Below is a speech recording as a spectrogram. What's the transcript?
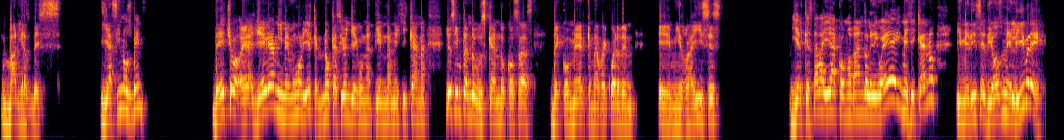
varias veces. Y así nos ven. De hecho, eh, llega a mi memoria que en una ocasión llegó una tienda mexicana. Yo siempre ando buscando cosas de comer que me recuerden eh, mis raíces. Y el que estaba ahí acomodando le digo, hey, mexicano, y me dice, Dios me libre.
